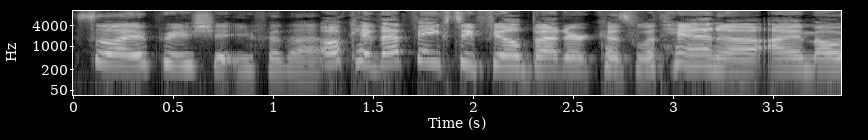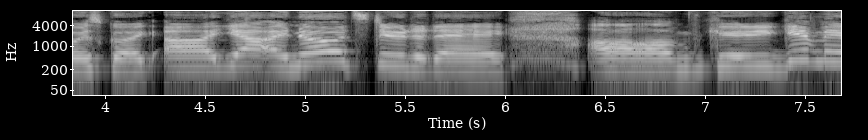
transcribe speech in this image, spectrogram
so I appreciate you for that. Okay, that makes me feel better because with Hannah, I'm always going, uh, yeah, I know it's due today. Um, can you give me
